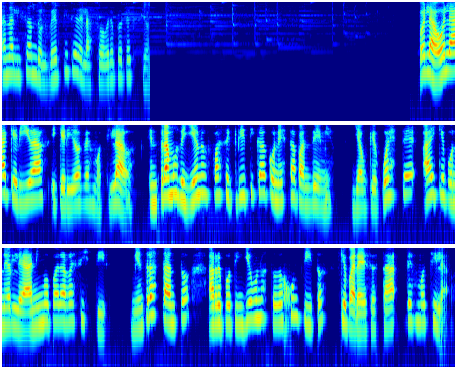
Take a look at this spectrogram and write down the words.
analizando el vértice de la sobreprotección. Hola, hola, queridas y queridos desmochilados. Entramos de lleno en fase crítica con esta pandemia, y aunque cueste, hay que ponerle ánimo para resistir. Mientras tanto, arrepotinguémonos todos juntitos, que para eso está desmochilado.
